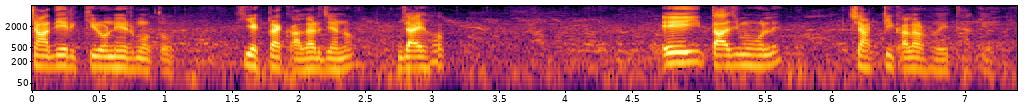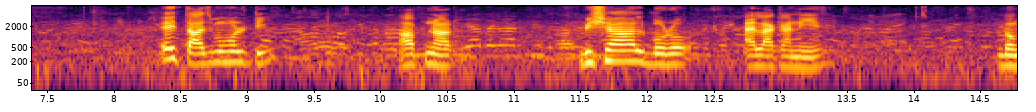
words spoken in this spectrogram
চাঁদের কিরণের মতো। কি একটা কালার যেন। যাই হোক। এই তাজমহলে চারটি কালার হয়ে থাকে। এই তাজমহলটি আপনার বিশাল বড় এলাকা নিয়ে এবং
